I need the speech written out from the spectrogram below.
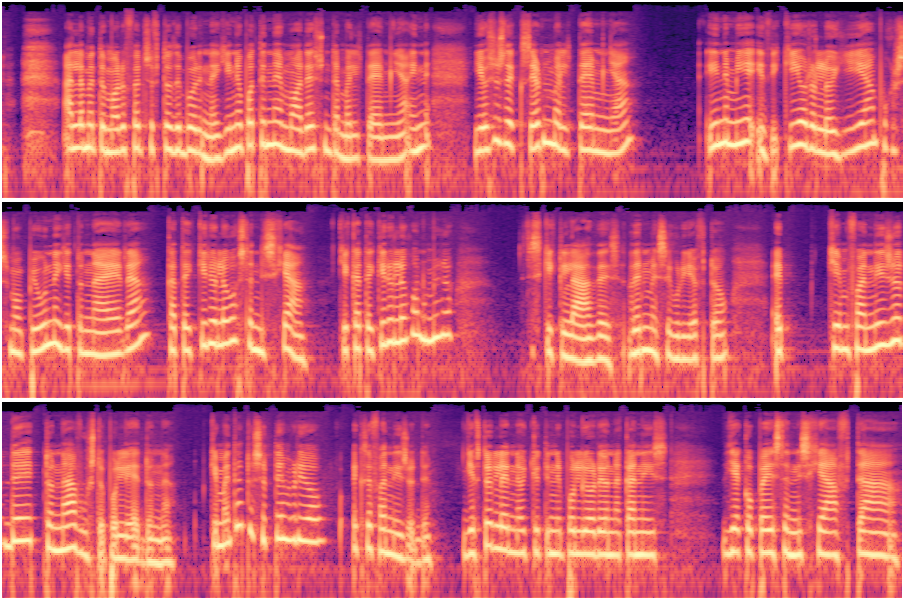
αλλά με το μωρό φέτος αυτό δεν μπορεί να γίνει. Οπότε ναι, μου αρέσουν τα μελτέμια. Είναι, για όσους δεν ξέρουν, μελτέμια είναι μια ειδική ορολογία που χρησιμοποιούν για τον αέρα κατά κύριο λόγο στα νησιά. Και κατά κύριο λόγο νομίζω στις Κυκλάδες, δεν είμαι σίγουρη γι' αυτό. Ε, και εμφανίζονται τον Αύγουστο πολύ έντονα. Και μετά το Σεπτέμβριο εξαφανίζονται. Γι' αυτό λένε και ότι είναι πολύ ωραίο να κάνεις διακοπές στα νησιά αυτά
